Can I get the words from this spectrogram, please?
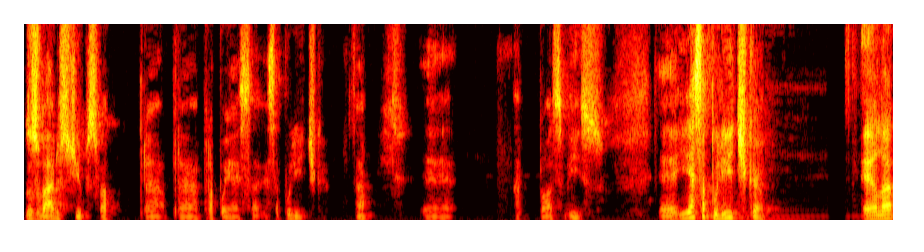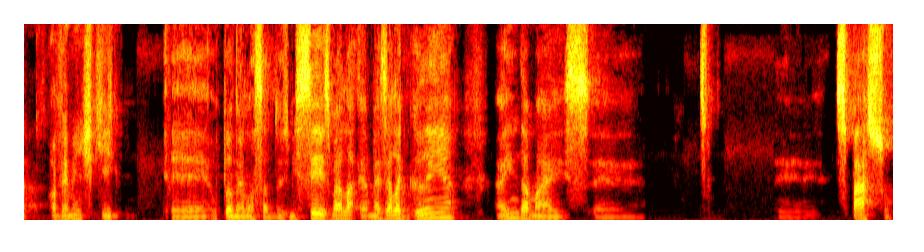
dos vários tipos para apoiar essa, essa política. Tá? É, a próxima, isso. É, e essa política, ela, obviamente que é, o plano é lançado em 2006, mas ela, mas ela ganha ainda mais é, é, espaço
